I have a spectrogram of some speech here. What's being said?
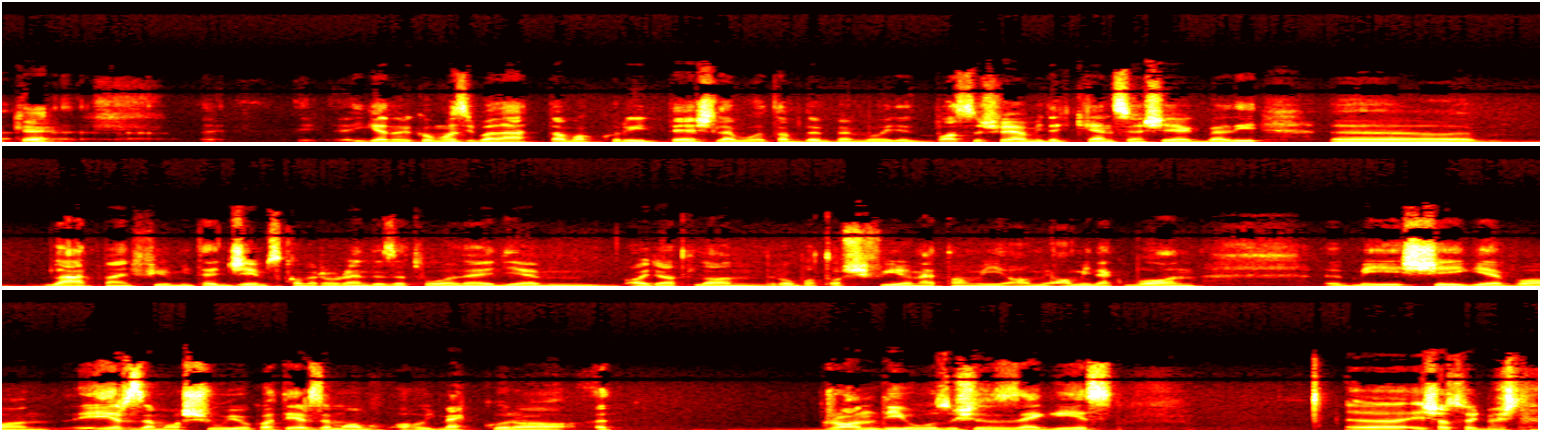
Okay? igen, amikor moziba láttam, akkor így teljesen le voltam döbbenve, hogy ez basszus olyan, mint egy 90-es évekbeli uh, látványfilm, mint egy James Cameron rendezett volna egy ilyen agyatlan, robotos filmet, ami, ami, aminek van mélysége, van, érzem a súlyokat, érzem, a, ahogy mekkora grandiózus ez az egész. És az, hogy most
